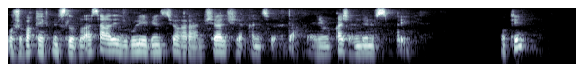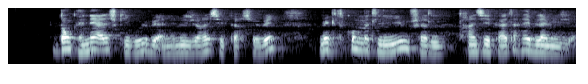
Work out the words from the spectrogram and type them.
واش باقي في نفس البلاصه غادي تقول لي bien sûr راه مشى لشي قنت وحده يعني مابقاش عنده نفس p OK donc هنا علاش كيقول بان mesurer c'est perturber mais لكم ما ت lier وش هذا ال principe هذا غير ب la mesure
